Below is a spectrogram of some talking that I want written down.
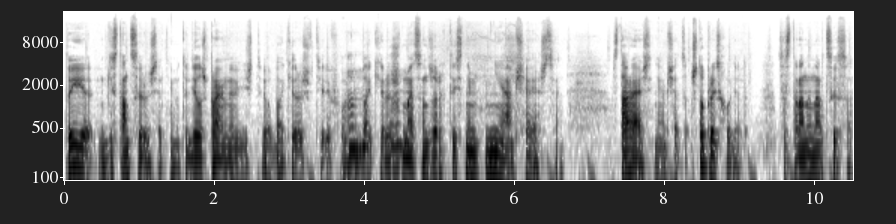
ты дистанцируешься от него, ты делаешь правильную вещь, ты его блокируешь в телефоне, uh-huh, блокируешь uh-huh. в мессенджерах, ты с ним не общаешься, стараешься не общаться. Что происходит? Со стороны нарцисса.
